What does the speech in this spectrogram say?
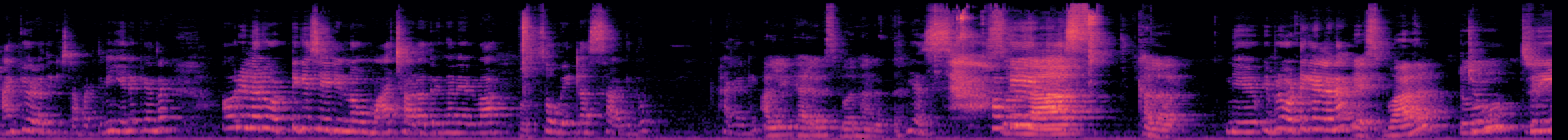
ಥ್ಯಾಂಕ್ ಯು ಹೇಳೋದಕ್ಕೆ ಇಷ್ಟಪಡ್ತೀನಿ. ಏನಕ್ಕೆ ಅಂದರೆ ಅವರೆಲ್ಲರೂ ಒಟ್ಟಿಗೆ ಸೇರಿ ನಾವು ಮ್ಯಾಚ್ ಆಡೋದ್ರಿಂದನೇ ಅಲ್ವಾ? ಸೊ ವೆಯ್ಟ್ ಲಾಸ್ ಆಗಿದ್ದು. ಹಾಗಾಗಿ. ಅಲ್ಲಿ ಕ್ಯಾಲರೀಸ್ ಬರ್ನ್ ಆಗುತ್ತೆ. ಎಸ್ ಓಕೆ ಲಾಸ್ಟ್ ಕಲರ್ ನೀವು ಇಬ್ರು ಒಟ್ಟಿಗೆ ಹೇಳೋಣ? Yes one two three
